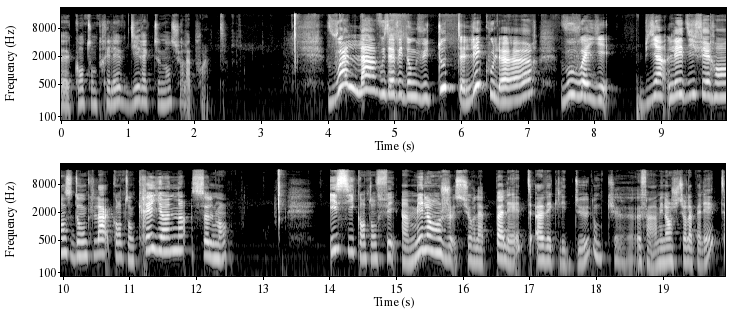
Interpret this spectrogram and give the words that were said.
euh, quand on prélève directement sur la pointe. Voilà, vous avez donc vu toutes les couleurs. Vous voyez bien les différences. Donc là, quand on crayonne seulement. Ici, quand on fait un mélange sur la palette avec les deux, donc euh, enfin un mélange sur la palette.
